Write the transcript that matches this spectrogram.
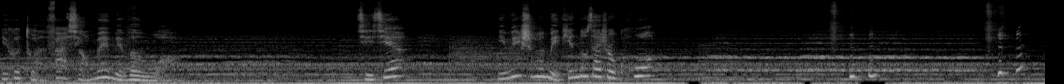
一个短发小妹妹问我：“姐姐，你为什么每天都在这儿哭？”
